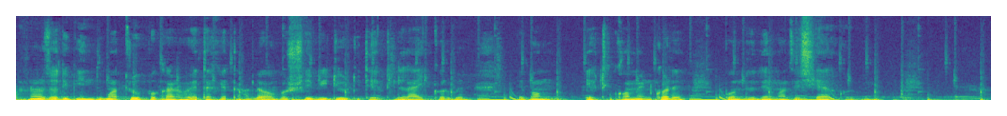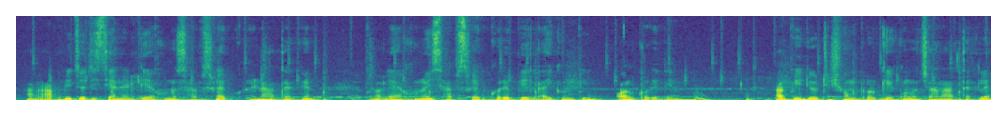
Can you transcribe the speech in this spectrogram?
আপনার যদি বিন্দুমাত্র উপকার হয়ে থাকে, তাহলে অবশ্যই ভিডিওটিতে একটি লাইক করবেন এবং একটি কমেন্ট করে বন্ধুদের মাঝে শেয়ার করবেন। আর আপনি যদি চ্যানেলটি এখনও সাবস্ক্রাইব করে না থাকেন, তাহলে এখনই সাবস্ক্রাইব করে বেল আইকনটি অল করে দিন। আর ভিডিওটি সম্পর্কে কোনো জানার থাকলে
